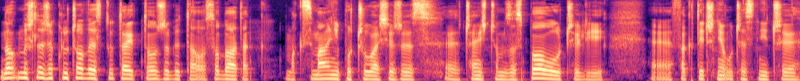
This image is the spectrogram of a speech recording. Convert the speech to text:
no, myślę, że kluczowe jest tutaj to, żeby ta osoba tak maksymalnie poczuła się, że jest e, częścią zespołu, czyli e, faktycznie uczestniczy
